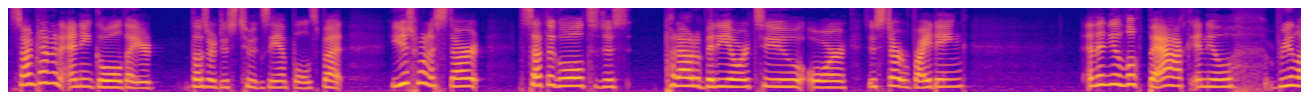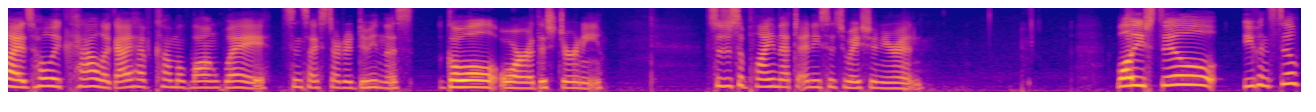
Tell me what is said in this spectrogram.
So I'm talking any goal that you're those are just two examples, but you just want to start, set the goal to just put out a video or two or just start writing. And then you'll look back and you'll realize, holy cow, like I have come a long way since I started doing this goal or this journey. So just applying that to any situation you're in while you still you can still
